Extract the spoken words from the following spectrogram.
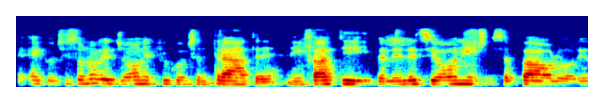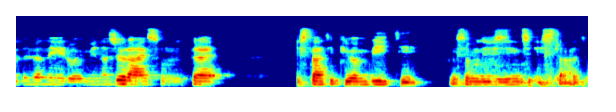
ecco, ci sono regioni più concentrate. Infatti per le elezioni San Paolo, Rio de Janeiro e Minas Gerais sono le tre stati più ambiti, siamo divisi in, in stati.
